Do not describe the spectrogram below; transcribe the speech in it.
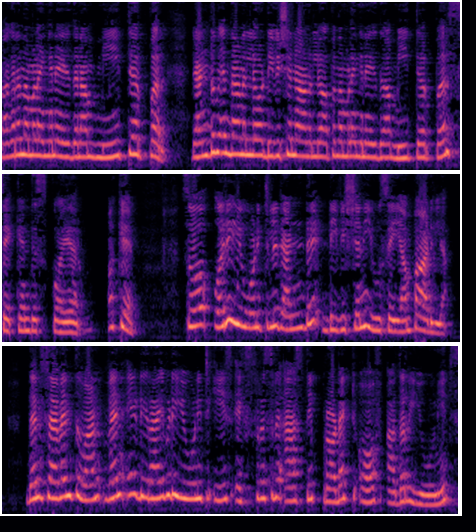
പകരം നമ്മൾ എങ്ങനെ എഴുതണം? Metre per. രണ്ടും എന്താണല്ലോ? ഡിവിഷൻ ആണല്ലോ. അപ്പൊ നമ്മൾ എങ്ങനെ എഴുതുക? Metre per second square okay so ഒരു യൂണിറ്റിൽ രണ്ട് ഡിവിഷൻ യൂസ് ചെയ്യാൻ പാടില്ല. Then seventh one when a derived unit is expressed as the product of other units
